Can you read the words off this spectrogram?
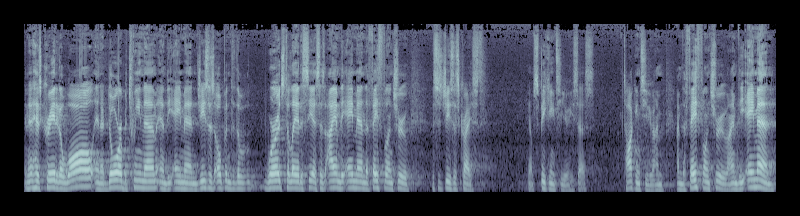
And it has created a wall and a door between them and the Amen. Jesus opened the words to Laodicea, says, I am the Amen, the faithful and true. This is Jesus Christ. I'm speaking to you, he says talking to you. I'm, I'm the faithful and true. I'm the Amen.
